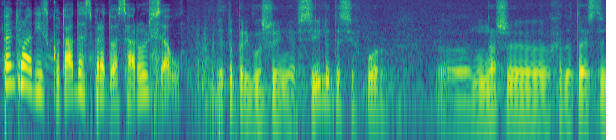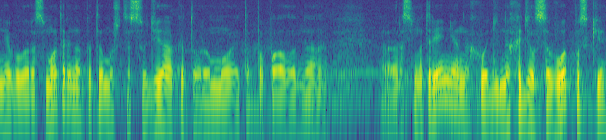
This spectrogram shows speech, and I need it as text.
pentru a discuta despre dosarul său. Это приглашение в силе до сих пор. Э, Наше ходатайство не было рассмотрено, потому что судья, которому это попало на э, рассмотрение, находи- находился в отпуске.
